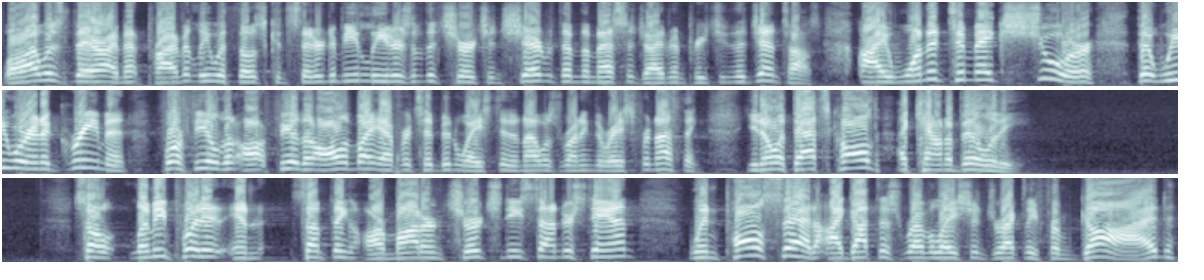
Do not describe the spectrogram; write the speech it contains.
While I was there, I met privately with those considered to be leaders of the church and shared with them the message I had been preaching to the Gentiles. I wanted to make sure that we were in agreement for fear that all, fear that all of my efforts had been wasted and I was running the race for nothing. You know what that's called? Accountability. So let me put it in something our modern church needs to understand. When Paul said, I got this revelation directly from God,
